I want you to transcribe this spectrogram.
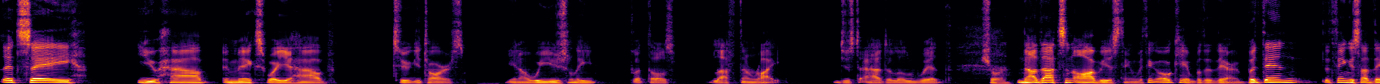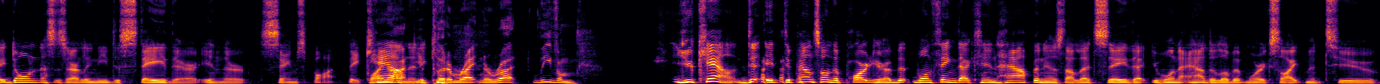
let's say you have a mix where you have two guitars. You know, we usually put those left and right, just to add a little width. sure. Now that's an obvious thing. We think, okay, but they're there. But then the thing is that they don't necessarily need to stay there in their same spot. They can. Why not? You put can- them right in a rut. Leave them. You can. D- It depends on the part here. But one thing that can happen is that let's say that you want to add a little bit more excitement to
